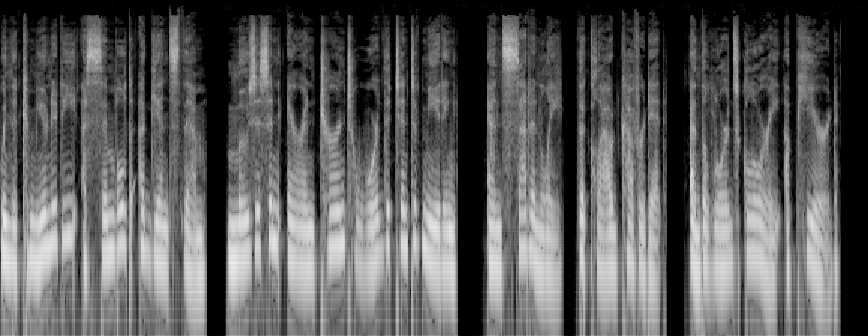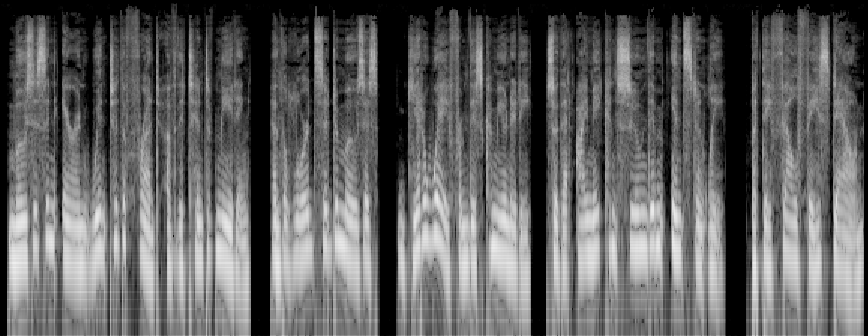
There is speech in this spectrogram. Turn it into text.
When the community assembled against them, Moses and Aaron turned toward the tent of meeting, and suddenly the cloud covered it, and the Lord's glory appeared. Moses and Aaron went to the front of the tent of meeting, and the Lord said to Moses, Get away from this community, so that I may consume them instantly. But they fell face down.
